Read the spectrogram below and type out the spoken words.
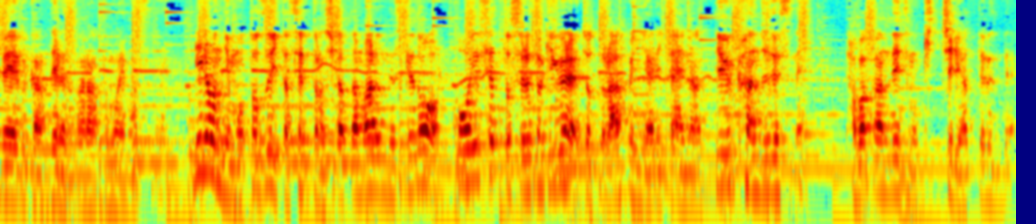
ェーブ感出るのかなと思いますね。理論に基づいたセットの仕方もあるんですけどこういうセットする時ぐらいちょっとラフにやりたいなっていう感じですね。束感でいつもきっちりやってるんで。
